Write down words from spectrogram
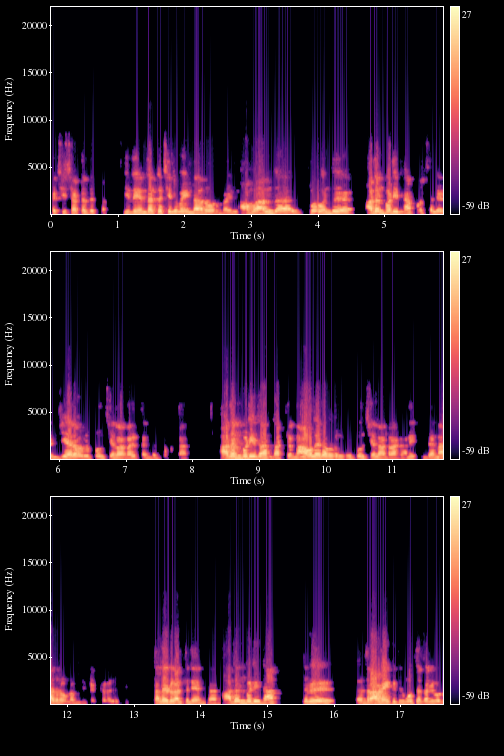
கட்சி சட்டத்திட்டம். இது எந்த கட்சியிலுமே இல்லாத ஒரு பயில் அவ அந்த இப்ப வந்து அதன்படிதான் புரட்சித் எம்ஜிஆர் அவர்கள் பொதுச் செயலாளராக தேர்ந்தெடுக்கப்பட்டார். அதன்படிதான் டாக்டர் நாவலர் அவர்கள் பொதுச் செயலாளராக அனைத்து இந்திய அண்ணா திராவிட முன்னேற்ற கழகத்தில் தலைவர் காலத்திலே இருந்தார். அதன்படிதான் திரு திராவிட இயக்கத்தின் மூத்த தலைவர்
